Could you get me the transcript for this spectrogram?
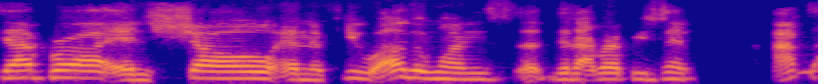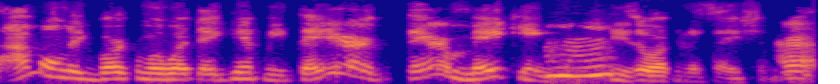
Deborah and Show and a few other ones that I represent, I'm I'm only working with what they give me. They're they're making Mhm. these organizations. Uh,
